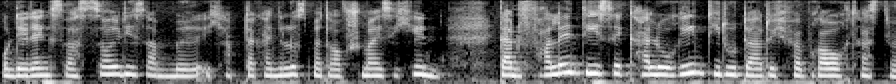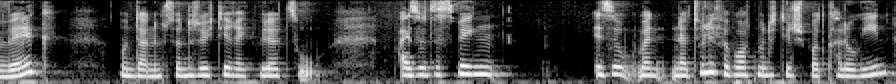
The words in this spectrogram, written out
und dir denkst, was soll dieser Müll, ich habe da keine Lust mehr drauf, schmeiße ich hin, dann fallen diese Kalorien, die du dadurch verbraucht hast, weg und dann nimmst du natürlich direkt wieder zu. Also deswegen, also man, natürlich verbraucht man durch den Sport Kalorien,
